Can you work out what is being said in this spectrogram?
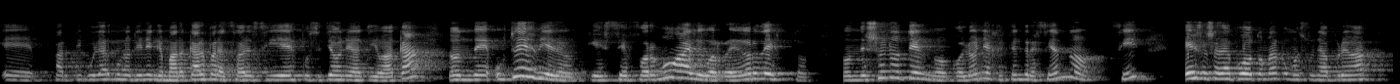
eh, particular que uno tiene que marcar para saber si es positivo o negativo. Acá, donde ustedes vieron que se formó algo alrededor de esto, donde yo no tengo colonias que estén creciendo, ¿sí? eso ya la puedo tomar como es una prueba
